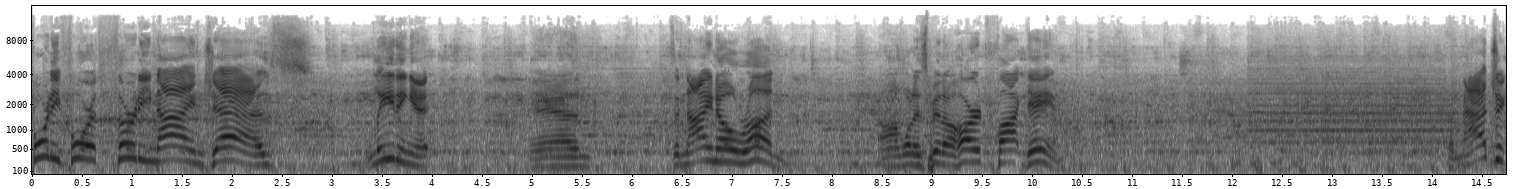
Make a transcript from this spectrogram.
44 39 Jazz leading it. And it's a 9 0 run on what has been a hard fought game. The Magic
